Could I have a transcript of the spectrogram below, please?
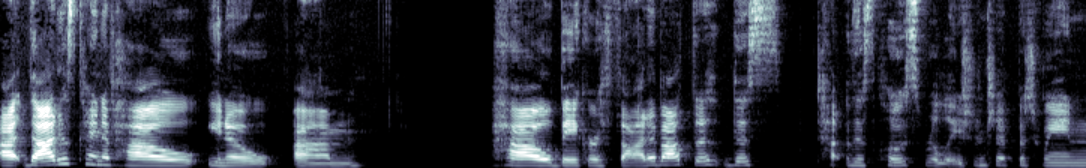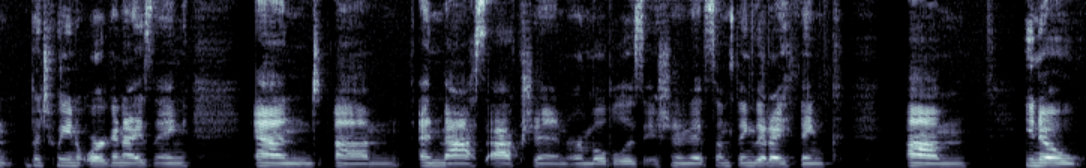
uh, that is kind of how you know um, how Baker thought about the, this t- this close relationship between between organizing and um, and mass action or mobilization. And it's something that I think um, you know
